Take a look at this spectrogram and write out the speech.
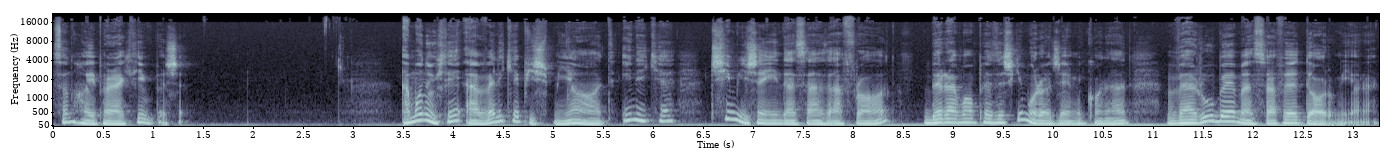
اصلا هایپر اکتیو بشه. اما نکته اولی که پیش میاد اینه که چی میشه این دسته از افراد به روان پزشکی مراجعه می‌کنن و رو به مصرف دارو میارن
